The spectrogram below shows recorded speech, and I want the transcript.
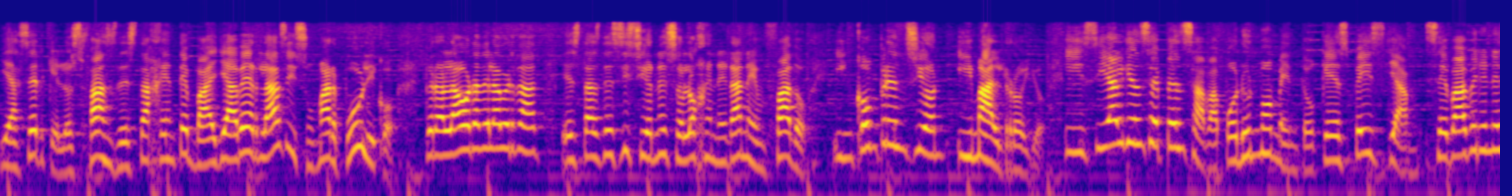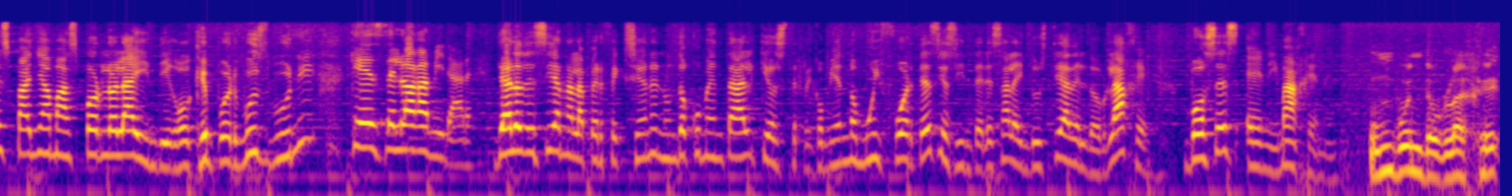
y hacer que los fans de esta gente vaya a verlas y sumar público, pero a la hora de la verdad estas decisiones solo generan enfado, incomprensión y mal rollo. Y si alguien se pensaba por un momento que Space Jam se va a ver en España más por Lola Índigo que por Buzz Bunny, Que se lo haga mirar. ya lo decían a la perfección en un documental que os recomiendo muy fuerte si os interesa la industria del doblaje, Voces en Imágenes. Un buen doblaje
